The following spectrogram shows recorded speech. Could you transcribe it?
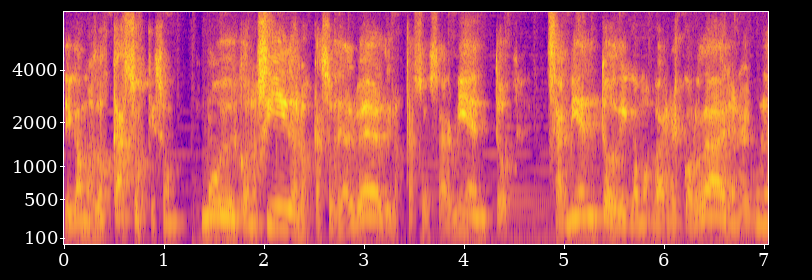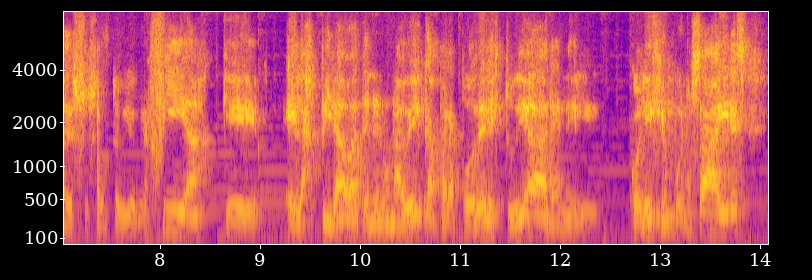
Digamos dos casos que son muy conocidos, los casos de Alberti los casos de Sarmiento. Sarmiento, digamos, va a recordar en alguna de sus autobiografías que él aspiraba a tener una beca para poder estudiar en el colegio en Buenos Aires.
